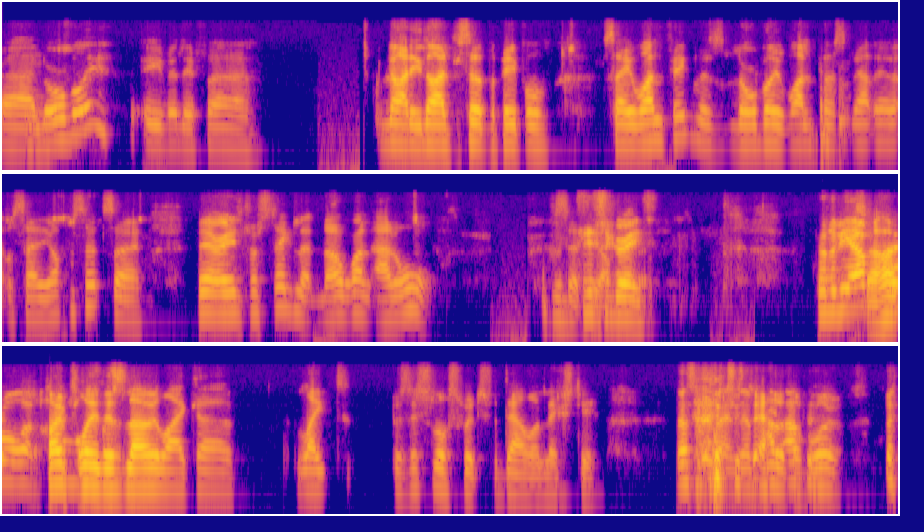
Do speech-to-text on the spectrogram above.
uh, normally, even if ninety nine percent of the people say one thing, there's normally one person out there that will say the opposite. So very interesting that no one at all disagrees. It'll there be up So ho- hopefully, there's no like uh, late positional switch for Dallin next year. That's what. Just out of the blue.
